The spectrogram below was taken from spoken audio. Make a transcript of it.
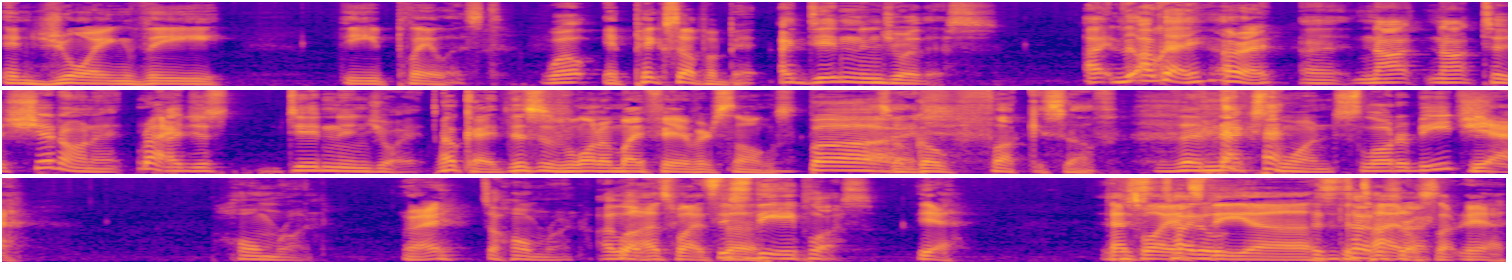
enjoying the the playlist. Well, It picks up a bit. I didn't enjoy this. I, okay, all right, Uh, not not to shit on it. Right. I just didn't enjoy it. okay. This is one of my favorite songs. But- so go fuck yourself. The next one, Slaughter Beach. Yeah. home run. Right. It's a home run. I Well, love. that's it. why it's this the- is the A plus. Yeah. That's This why title- it's the uh, it's the, the title title. Yeah.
